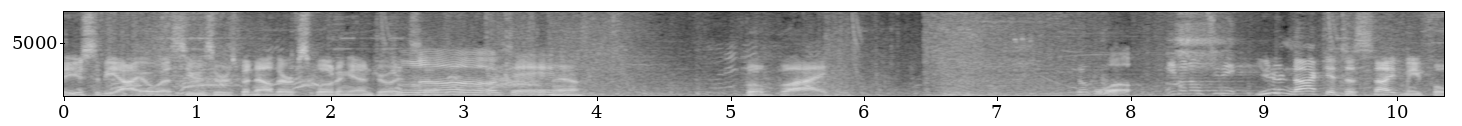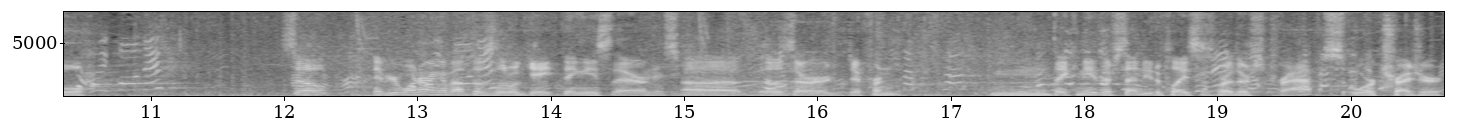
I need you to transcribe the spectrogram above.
They used to be iOS users, but now they're exploding Android. So, Oh, okay. yeah. Bye bye. Well, You do not get to snipe me, fool. So, if you're wondering about those little gate thingies there, uh, those are different. Mm, they can either send you to places where there's traps or treasure.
